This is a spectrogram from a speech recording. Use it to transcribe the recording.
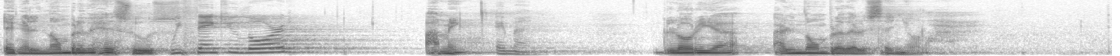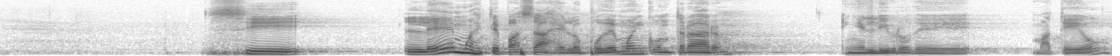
en el nombre de Jesús. We thank you, Lord. Amén. Amen. Gloria al nombre del Señor. Si leemos este pasaje, lo podemos encontrar en el libro de Mateo,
